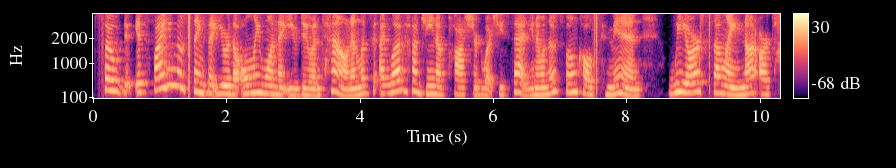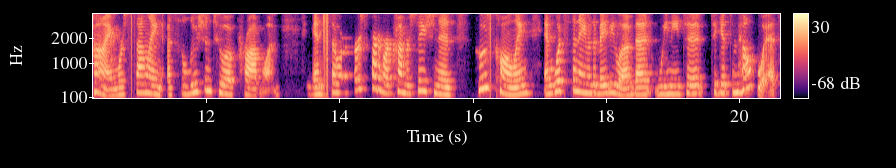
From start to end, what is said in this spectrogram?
So it's finding those things that you're the only one that you do in town. And let's, I love how Gina postured what she said. You know, when those phone calls come in, we are selling not our time, we're selling a solution to a problem. And mm-hmm. so our first part of our conversation is who's calling and what's the name of the baby love that we need to to get some help with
